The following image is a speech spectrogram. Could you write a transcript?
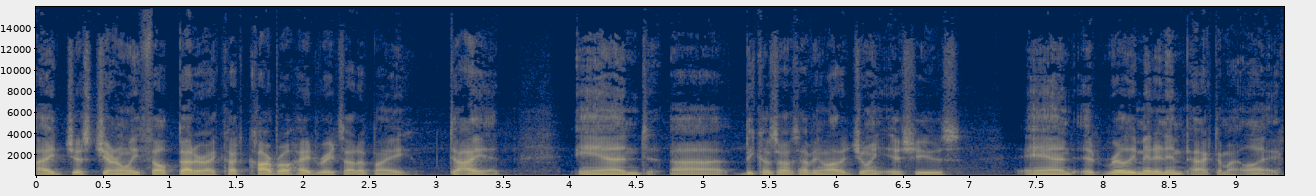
I just generally felt better. I cut carbohydrates out of my diet, and uh, because I was having a lot of joint issues, and it really made an impact on my life.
